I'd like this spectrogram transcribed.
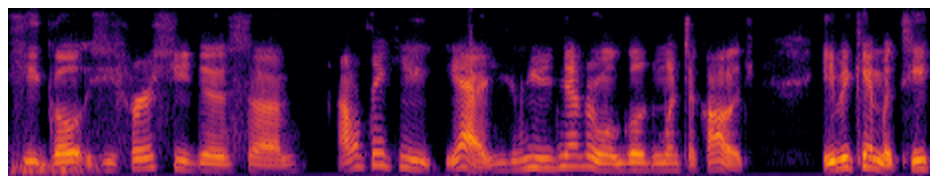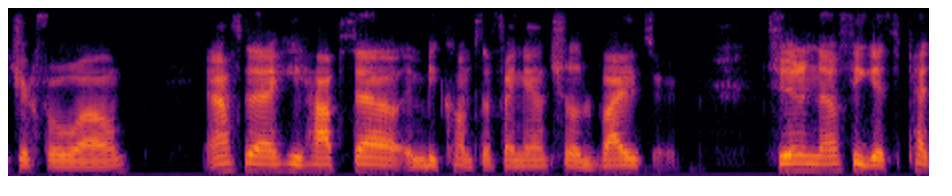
he go he first he just um I don't think he yeah he, he never goes went to college. He became a teacher for a while. And after that, he hops out and becomes a financial advisor. Soon enough, he gets pe-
